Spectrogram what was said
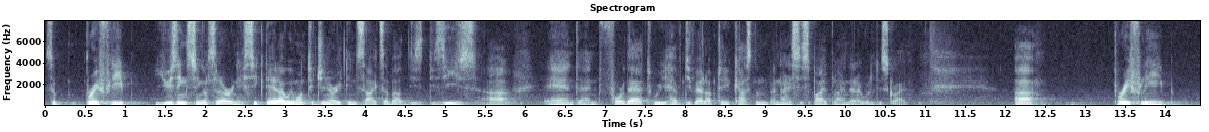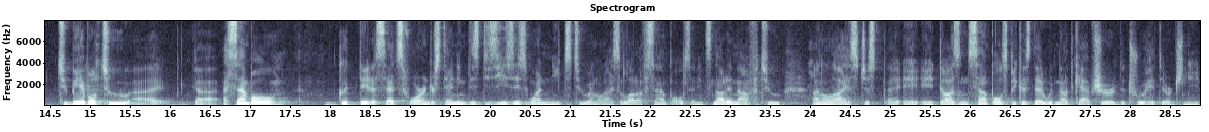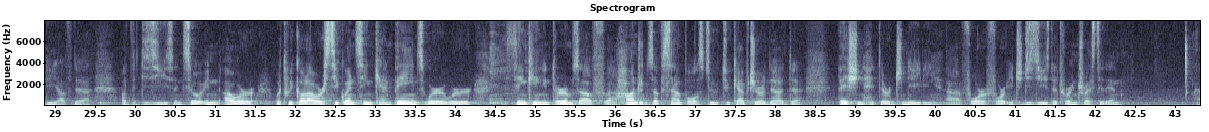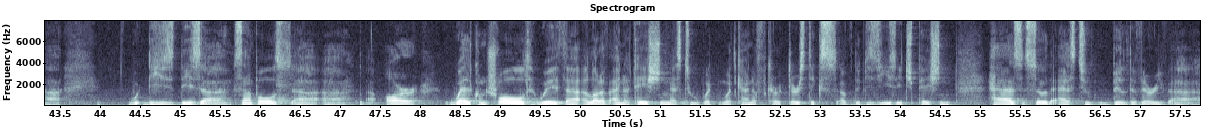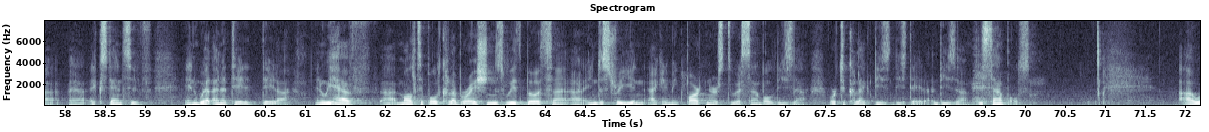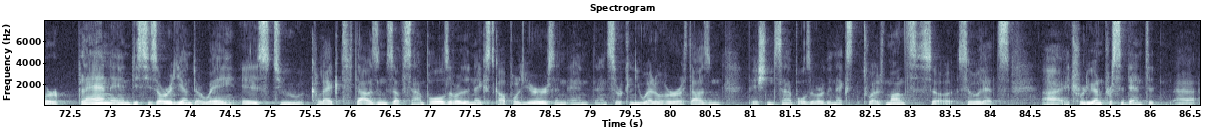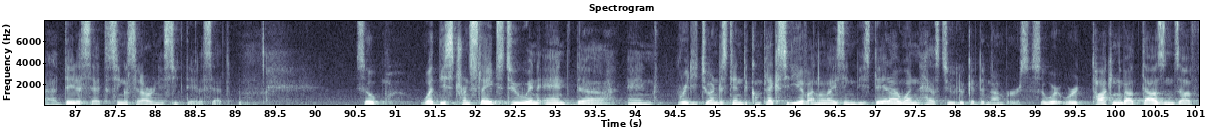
So briefly, using single-cell RNA-seq data, we want to generate insights about this disease, uh, and, and for that, we have developed a custom analysis pipeline that I will describe. Uh, briefly, to be able to uh, uh, assemble good data sets for understanding these diseases, one needs to analyze a lot of samples, and it's not enough to analyze just a, a, dozen samples because that would not capture the true heterogeneity of the of the disease. And so, in our what we call our sequencing campaigns, where we're thinking in terms of uh, hundreds of samples to to capture the the patient heterogeneity uh, for for each disease that we're interested in. Uh, these these uh, samples uh, uh, are well controlled with a lot of annotation as to what, what kind of characteristics of the disease each patient has so as to build a very extensive and well annotated data. And we have multiple collaborations with both industry and academic partners to assemble these or to collect these, these data, these, these samples our plan, and this is already underway, is to collect thousands of samples over the next couple years and, and, and certainly well over a thousand patient samples over the next 12 months. So, so that's uh, a truly unprecedented uh, uh, data set, single cell RNA-seq data set. So what this translates to and, and, and really to understand the complexity of analyzing these data, one has to look at the numbers. So we're, we're talking about thousands of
